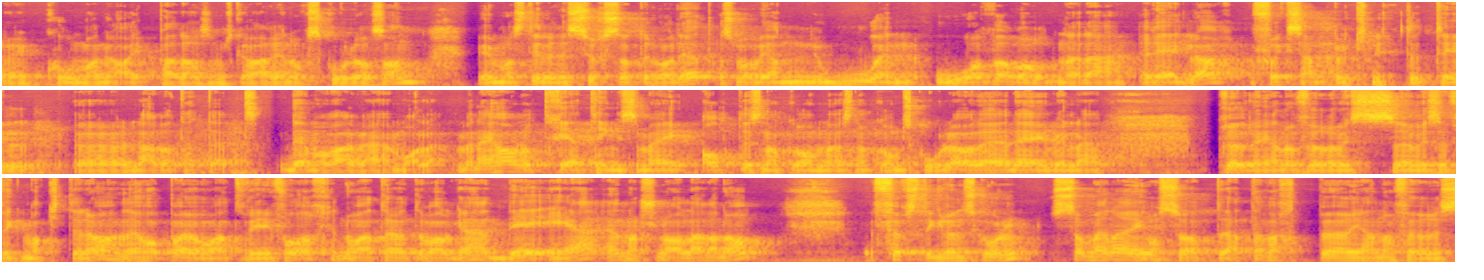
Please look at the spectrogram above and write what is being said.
eh, hvor mange iPader som skal være i norsk skole. og sånn. Vi må stille ressurser til rådighet, og så må vi ha noen overordnede regler. F.eks. knyttet til uh, lærertetthet. Det må være målet. Men jeg har nå tre ting som jeg alltid snakker om når jeg snakker om skole, og det er det jeg ville prøvd å gjennomføre hvis, eh, hvis, jeg fikk makt til det. Det håper jeg jo at vi får nå etter dette valget. Det er en nasjonal lærernorm. Først i grunnskolen. Så mener jeg også at det etter hvert bør gjennomføres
